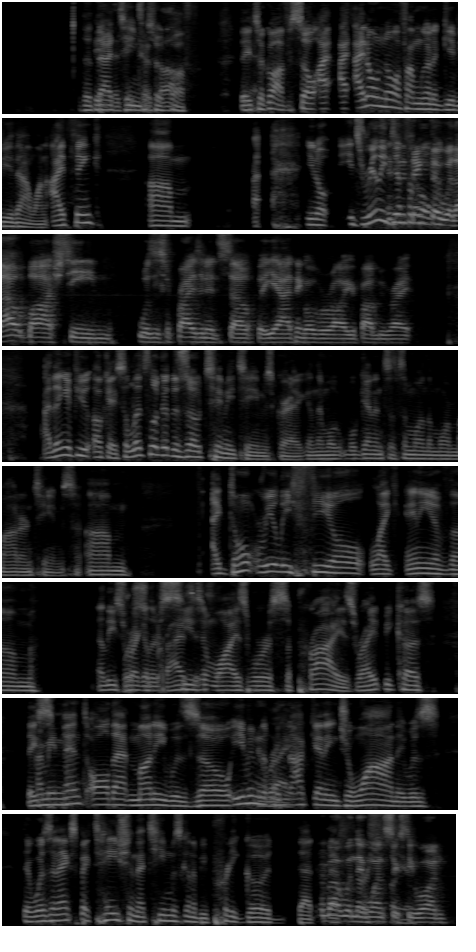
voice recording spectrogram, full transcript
that Yeah, that that team took took, off. off. They Yeah. took off. So I, I I don't know if I'm going to give you that one. I think, um, I- you know, it's really I just difficult. think the without Bosh team was a surprise in itself. But yeah, I think overall you're probably right. I think if you okay, so let's look at the Zo Timmy teams, Greg, and then we'll we'll get into some of the more modern teams. Um, I don't really feel like any of them, at least Were regular surprises. season wise, were a surprise, right? Because they I mean- spent all that money with Zo, even You're with right. not getting Juwan. It was there was an expectation that team was going to be pretty good. That What about that when they won 61?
